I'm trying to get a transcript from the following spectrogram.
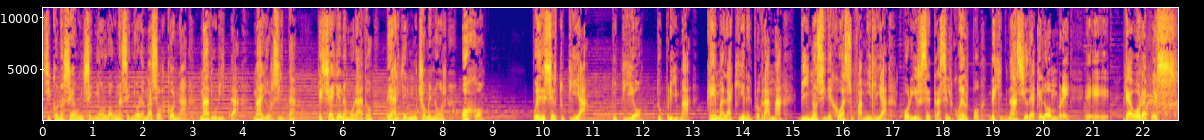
si conoce a un señor o a una señora más horcona, madurita, mayorcita, que se haya enamorado de alguien mucho menor. Ojo, puede ser tu tía, tu tío, tu prima. Quémala aquí en el programa. Dinos si dejó a su familia por irse tras el cuerpo de gimnasio de aquel hombre eh, que ahora pues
